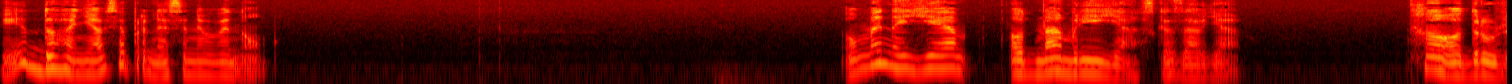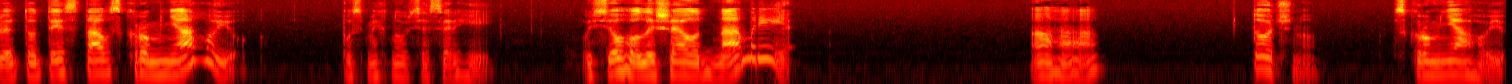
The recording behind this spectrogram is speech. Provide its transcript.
і доганявся принесеним вином. У мене є одна мрія, сказав я. О, друже, то ти став скромнягою? посміхнувся Сергій. Усього лише одна мрія? Ага, точно, скромнягою.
